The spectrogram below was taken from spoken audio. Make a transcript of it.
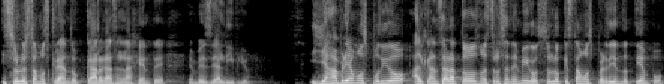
Y solo estamos creando cargas en la gente en vez de alivio. Y ya habríamos podido alcanzar a todos nuestros enemigos, solo que estamos perdiendo tiempo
